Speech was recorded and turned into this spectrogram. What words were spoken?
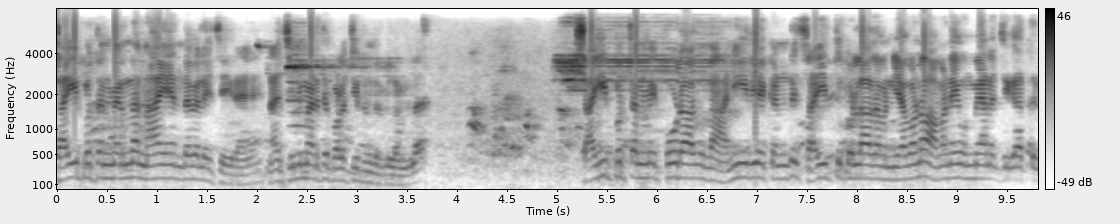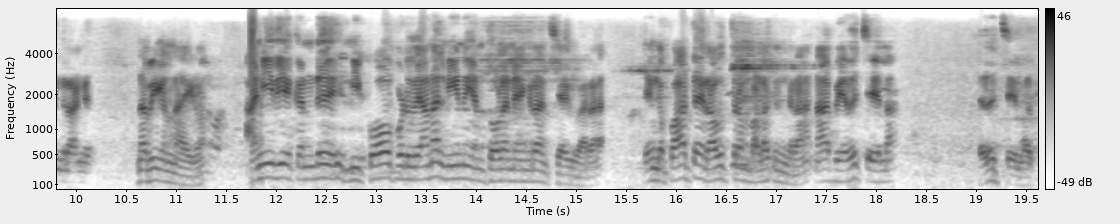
சகிப்புத்தன்மை இருந்தால் நான் ஏன் இந்த வேலையை செய்கிறேன் நான் சினிமா எடுத்து பழச்சிட்டு இருந்திருக்கலாம்ல. சகிப்புத்தன்மை கூடாது தான் அநீதியை கண்டு சகித்து கொள்ளாதவன் எவனோ அவனே உண்மையான ஜிகாத்துங்கிறாங்க நபிகள் நாயகம். அநீதியை கண்டு நீ கோவப்படுவேனால் நீனும் என் தோழனேங்கிறான் சேகுவாரா? எங்கள் பாட்டை ரவுத்திரம் பழகுங்கிறான். நான் இப்போ எதை செய்யலாம்? எதை செய்யலாம்?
